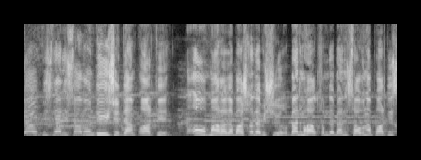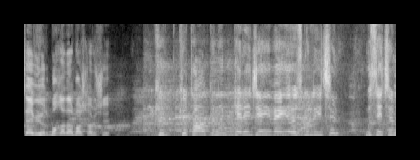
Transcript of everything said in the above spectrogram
Ya bizleri savunduğu için Dem Parti. O manada başka da bir şey yok. Benim halkım da beni savunan partiyi seviyor. Bu kadar başka bir şey. Kürt, Kürt halkının geleceği ve özgürlüğü için bu seçim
